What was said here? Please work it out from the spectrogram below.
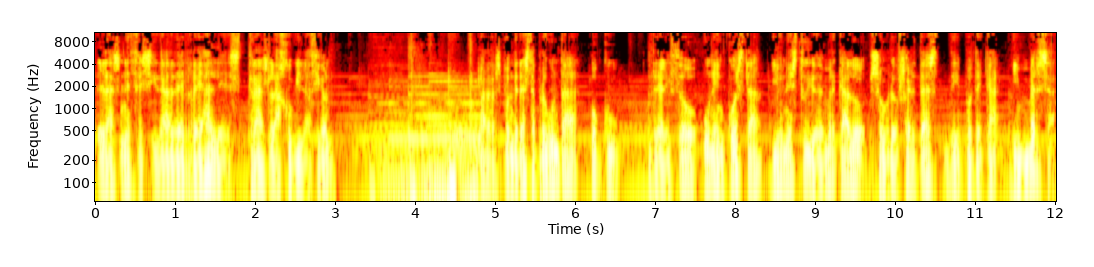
las necesidades reales tras la jubilación? Para responder a esta pregunta, OCU realizó una encuesta y un estudio de mercado sobre ofertas de hipoteca inversa.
